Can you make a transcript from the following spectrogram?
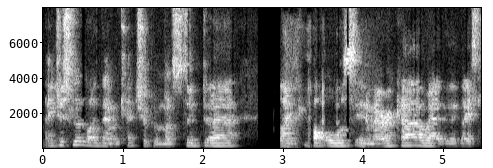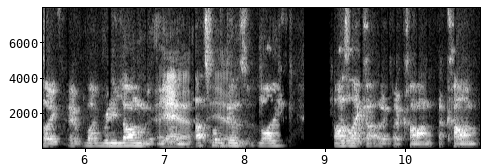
they just look like them ketchup and mustard uh, like bottles in America where they, they like are, like really long Yeah. That's what yeah. the guns look like. I was like, I, I can't, I can't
